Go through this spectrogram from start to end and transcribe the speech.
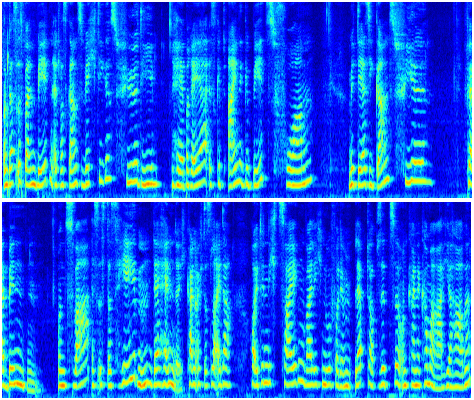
Und das ist beim Beten etwas ganz Wichtiges für die Hebräer. Es gibt eine Gebetsform, mit der sie ganz viel verbinden. Und zwar, es ist das Heben der Hände. Ich kann euch das leider heute nicht zeigen, weil ich nur vor dem Laptop sitze und keine Kamera hier habe.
